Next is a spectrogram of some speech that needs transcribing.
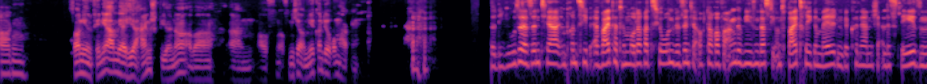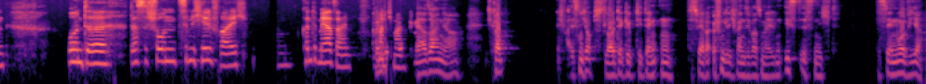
Fragen, Sonny und Finja haben ja hier Heimspiel, ne? aber ähm, auf, auf Micha und mir könnt ihr rumhacken. Also die User sind ja im Prinzip erweiterte Moderation. Wir sind ja auch darauf angewiesen, dass die uns Beiträge melden. Wir können ja nicht alles lesen. Und äh, das ist schon ziemlich hilfreich. Könnte mehr sein, könnte manchmal. Mehr sein, ja. Ich glaube, ich weiß nicht, ob es Leute gibt, die denken, das wäre öffentlich, wenn sie was melden. Ist es nicht. Das sehen nur wir.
